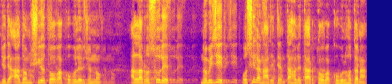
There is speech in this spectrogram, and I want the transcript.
যদি আদম স্বীয় তওবা কবুলের জন্য আল্লাহ রসুলের নবীজির ওসিলা না দিতেন, তাহলে তার তওবা কবুল হতো না।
